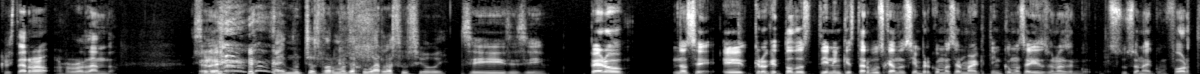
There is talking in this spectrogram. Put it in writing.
Cristiano Rolando. Sí. Pero- Hay muchas formas de jugarla sucio, güey. Sí, sí, sí. Pero, no sé, eh, creo que todos tienen que estar buscando siempre cómo hacer marketing, cómo salir de su zona de, su zona de confort.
